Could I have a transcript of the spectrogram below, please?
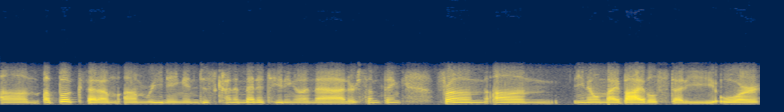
um a book that I'm um reading and just kind of meditating on that or something from um you know my bible study or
